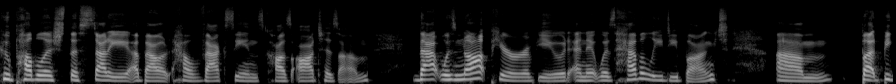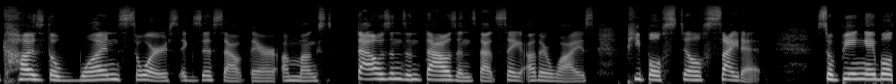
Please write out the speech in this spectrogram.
who published the study about how vaccines cause autism that was not peer reviewed and it was heavily debunked. Um, but because the one source exists out there amongst thousands and thousands that say otherwise, people still cite it. So being able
